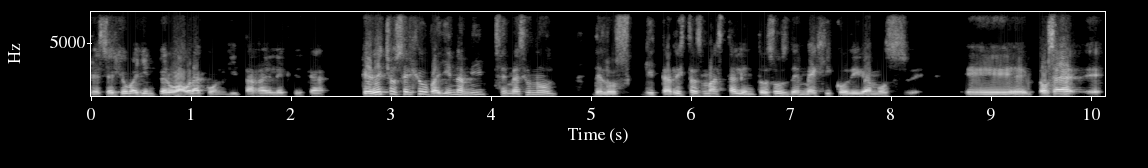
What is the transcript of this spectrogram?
de Sergio Ballín, pero ahora con guitarra eléctrica que de hecho Sergio Ballén a mí se me hace uno de los guitarristas más talentosos de México, digamos. Eh, o sea, eh,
